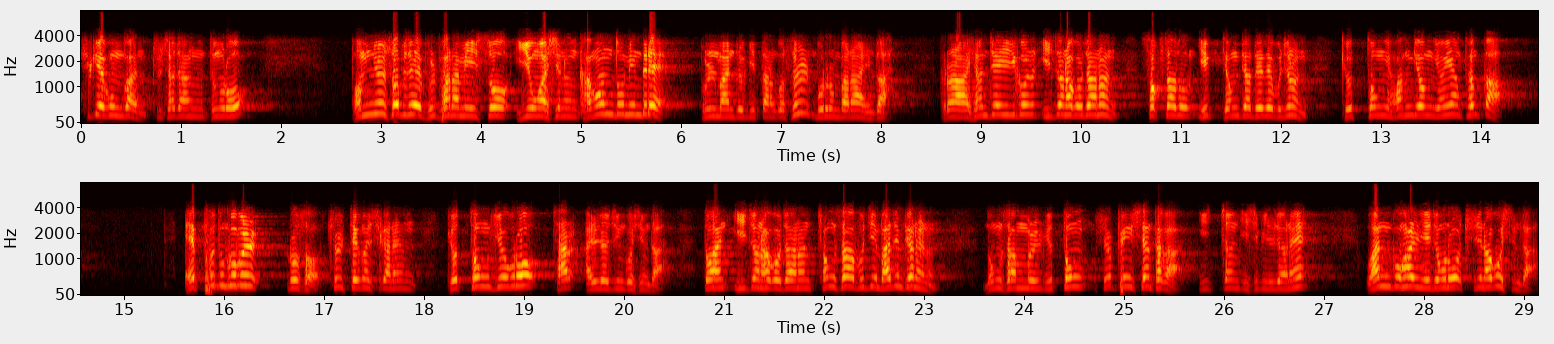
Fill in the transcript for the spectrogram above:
휴게 공간, 주차장 등으로 법률 서비스에 불편함이 있어 이용하시는 강원도민들의 불만족이 있다는 것을 모르는 바는 아닙니다. 그러나 현재 이곳 이전하고자 하는 석사동 경자대대부지는 교통 환경 영향 평가 F등급으로서 출퇴근 시간은 교통지역으로 잘 알려진 곳입니다. 또한 이전하고자 하는 청사부지 맞은편에는 농산물 유통 쇼핑센터가 2021년에 완공할 예정으로 추진하고 있습니다.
